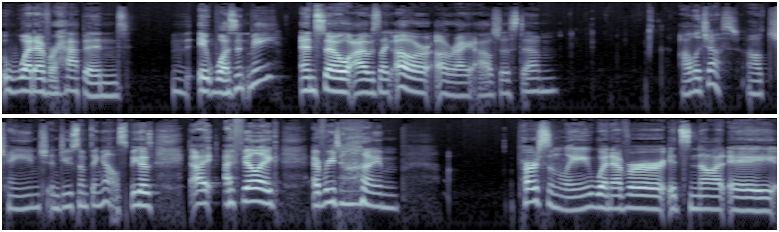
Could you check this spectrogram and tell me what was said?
whatever happened, it wasn't me. And so I was like, oh, all right, I'll just, um, I'll adjust. I'll change and do something else because I, I feel like every time personally, whenever it's not a,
